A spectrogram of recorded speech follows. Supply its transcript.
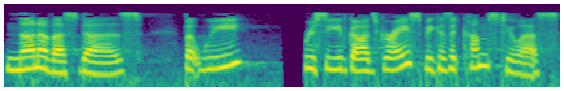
None of us does. But we receive God's grace because it comes to us.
